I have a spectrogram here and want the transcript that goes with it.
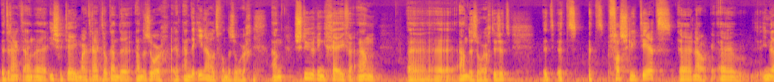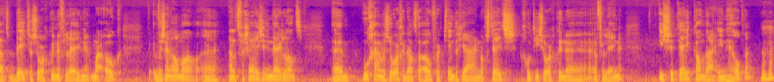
Het raakt aan uh, ICT, maar het raakt ook aan de, aan de zorg, aan de inhoud van de zorg. Aan sturing geven aan, uh, aan de zorg. Dus het, het, het, het faciliteert, nou, inderdaad beter zorg kunnen verlenen. Maar ook, we zijn allemaal aan het vergrijzen in Nederland. Um, hoe gaan we zorgen dat we over 20 jaar nog steeds goed die zorg kunnen verlenen? ICT kan daarin helpen. -huh.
